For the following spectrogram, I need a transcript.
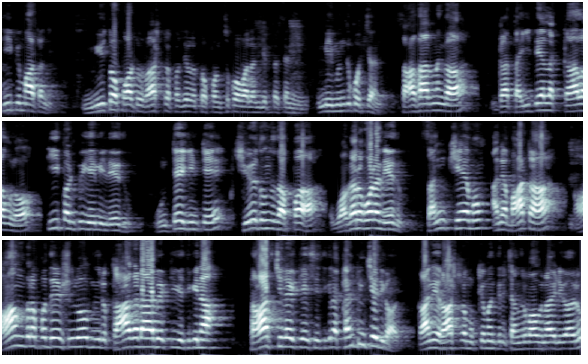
తీపి మాటని మీతో పాటు రాష్ట్ర ప్రజలతో పంచుకోవాలని చెప్పేసి మీ ముందుకు వచ్చాను. సాధారణంగా గత ఐదేళ్ళ కాలంలో తీపి అంటూ ఏమీ లేదు. ఉంటే గింటే చేదుంది తప్ప వగర కూడా లేదు. సంక్షేమం అనే మాట ఆంధ్రప్రదేశ్లో మీరు కాగడా పెట్టి ఎతికినా టార్చ్ లైట్ వేసి ఎతికినా కనిపించేది కాదు. కానీ రాష్ట్ర ముఖ్యమంత్రి చంద్రబాబు నాయుడు గారు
